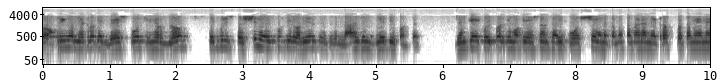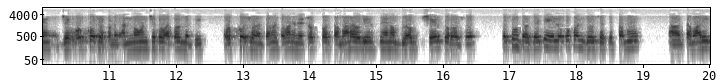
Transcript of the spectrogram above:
So offering your network a best post in your blog, it will be especially helpful to your audience with large and relative content. જેમ કે કોઈ પણ જે મોટિવેશનલ સારી પોસ્ટ છે, અને તમે તમારા નેટવર્ક પર તમે એને જે ઓળખો છો, તમે અનનોન છે તો વાતો જ નથી, ઓળખો છો અને તમે તમારા નેટવર્ક પર તમારા ઓડિયન્સને એનો બ્લોગ શેર કરો છો, તો શું થશે કે એ લોકો પણ જોશે કે તમે તમારી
